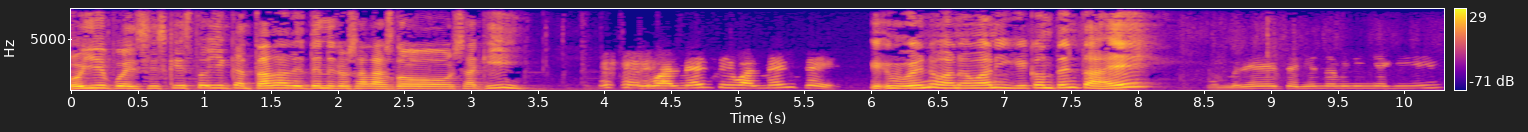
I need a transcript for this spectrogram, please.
Oye, pues es que estoy encantada de teneros a las dos aquí. Igualmente, igualmente. Y bueno, Ana Mari, qué contenta, ¿eh? Hombre, teniendo a mi niña aquí.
